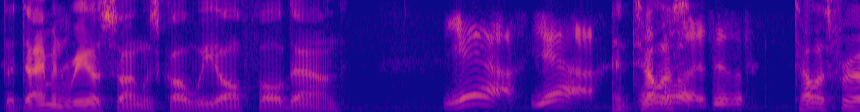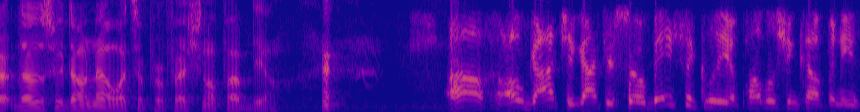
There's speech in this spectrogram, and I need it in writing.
the Diamond Rio song was called "We All Fall Down." yeah, yeah. And tell us- was. Tell us for those who don't know, what's a professional pub deal? Oh, oh, gotcha, gotcha. So basically, a publishing company's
